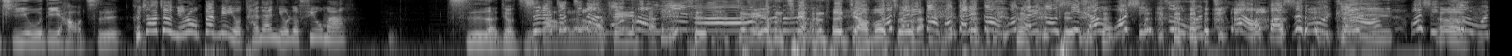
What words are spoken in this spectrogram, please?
级无敌好吃，可是他这个牛肉拌面有台南牛的 feel 吗？吃了就知道了，吃了就知道。你讲，这个用讲的讲不出来。我跟你讲，我跟你讲，我跟你讲，谢小五，我行自文情话，保湿不可以，我行自文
